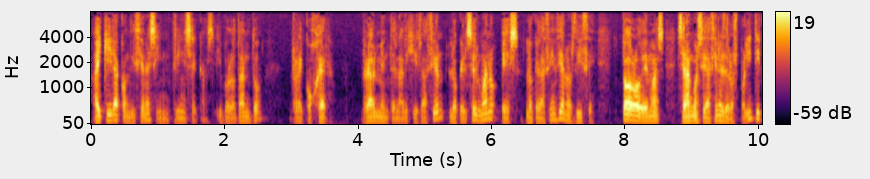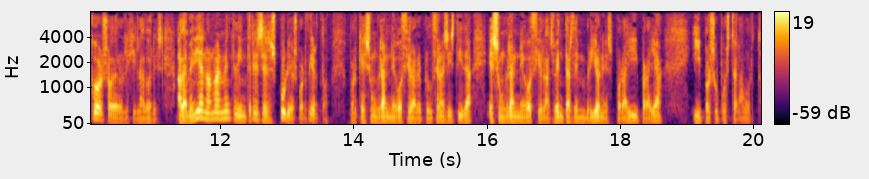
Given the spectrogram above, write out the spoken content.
Hay que ir a condiciones intrínsecas y, por lo tanto, recoger realmente en la legislación lo que el ser humano es, lo que la ciencia nos dice, todo lo demás serán consideraciones de los políticos o de los legisladores. A la medida normalmente de intereses espurios, por cierto, porque es un gran negocio la reproducción asistida, es un gran negocio las ventas de embriones por ahí y por allá, y por supuesto el aborto.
